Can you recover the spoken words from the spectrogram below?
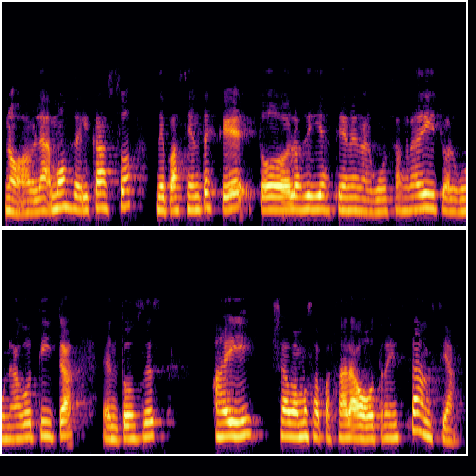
No, hablamos del caso de pacientes que todos los días tienen algún sangradito, alguna gotita, entonces ahí ya vamos a pasar a otra instancia.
